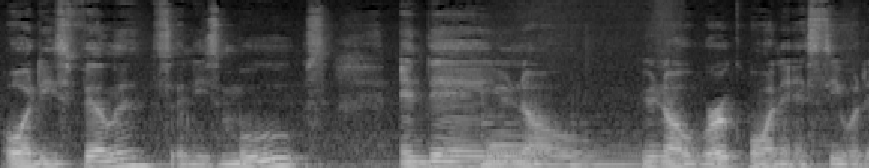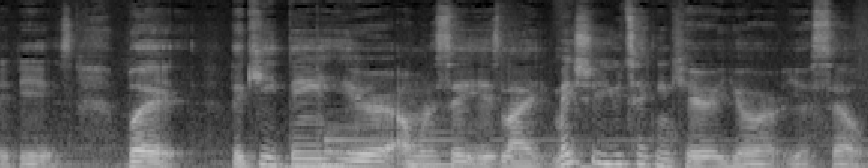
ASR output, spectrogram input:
or these feelings and these moods, and then, you know, you know, work on it and see what it is. But the key thing here I want to say is like make sure you're taking care of your yourself.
